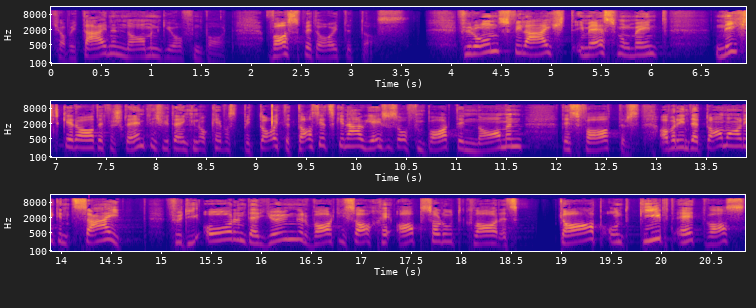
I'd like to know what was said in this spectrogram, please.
Ich habe deinen Namen geoffenbart. Was bedeutet das? Für uns vielleicht im ersten Moment nicht gerade verständlich. Wir denken, okay, was bedeutet das jetzt genau? Jesus offenbart den Namen des Vaters. Aber in der damaligen Zeit, für die Ohren der Jünger, war die Sache absolut klar. Es gab und gibt etwas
